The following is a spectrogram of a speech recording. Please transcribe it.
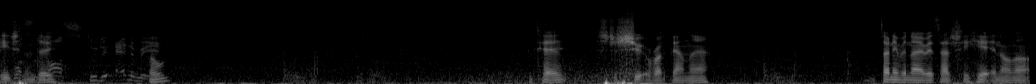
Each of them do. Oh. here. Let's just shoot a rock down there. Don't even know if it's actually hitting or not.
